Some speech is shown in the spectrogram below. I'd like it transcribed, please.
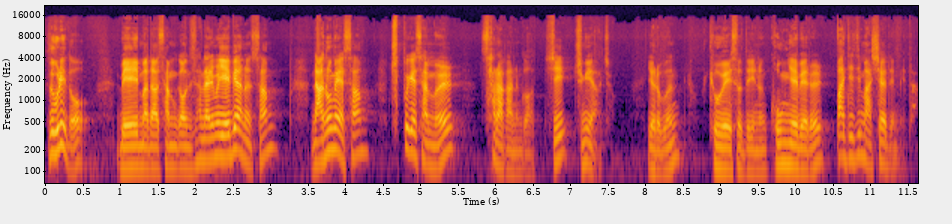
그래서 우리도 매일마다 삶 가운데 하나님을 예배하는 삶, 나눔의 삶, 축복의 삶을 살아가는 것이 중요하죠. 여러분, 교회에서 드리는 공예배를 빠지지 마셔야 됩니다.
